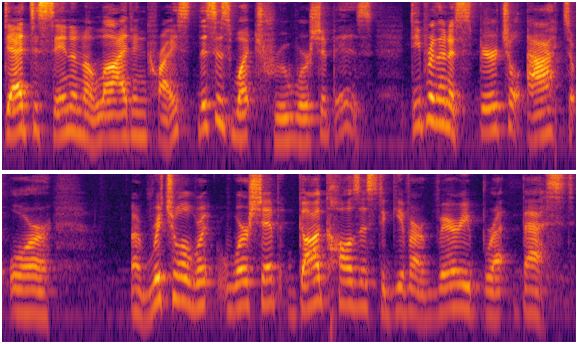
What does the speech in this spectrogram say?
dead to sin and alive in Christ. This is what true worship is. Deeper than a spiritual act or a ritual worship, God calls us to give our very best,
